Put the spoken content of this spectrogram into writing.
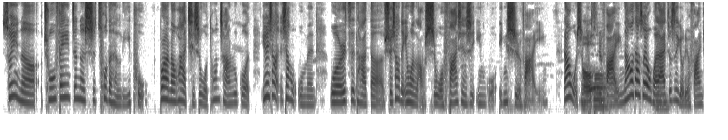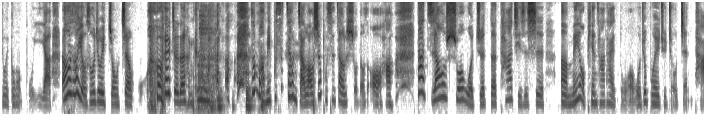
所以呢，除非真的是错的很离谱，不然的话，其实我通常如果因为像像我们我儿子他的学校的英文老师，我发现是英国英式发音，然后我是美式发音，哦、然后他所以我回来就是有点发音就会跟我不一样，嗯、然后他有时候就会纠正我，我会觉得很可爱。嗯、说妈咪不是这样讲，老师不是这样说的。我说哦好，那只要说我觉得他其实是。呃，没有偏差太多，我就不会去纠正他，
